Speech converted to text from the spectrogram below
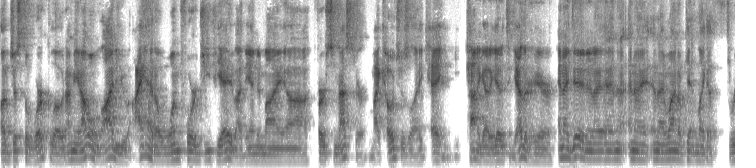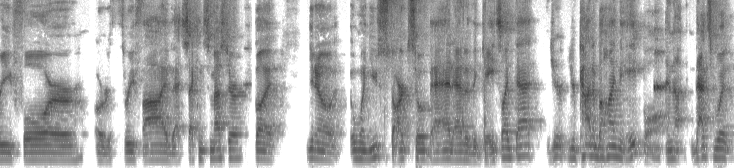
of just the workload. I mean, I won't lie to you. I had a 1 4 GPA by the end of my uh, first semester. My coach was like, hey, you kind of got to get it together here. And I did. And I, and, and I, and I wound up getting like a 3 4 or 3 5 that second semester. But you know, when you start so bad out of the gates like that, you're you're kind of behind the eight ball, and that's what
